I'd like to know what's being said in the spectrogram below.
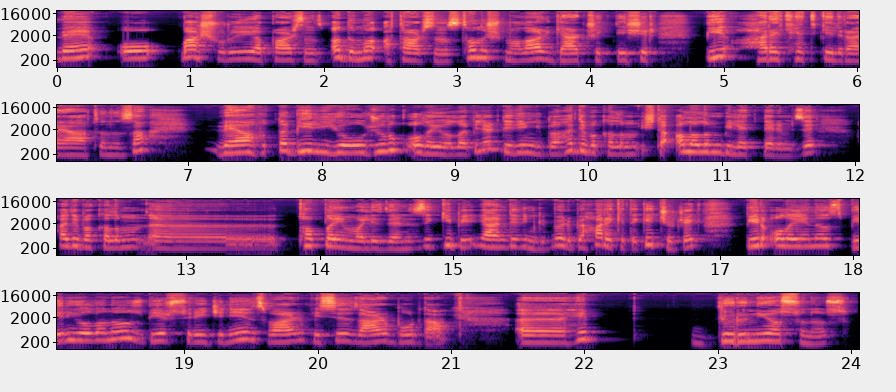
ve o başvuruyu yaparsınız. Adımı atarsınız. Tanışmalar gerçekleşir. Bir hareket gelir hayatınıza veyahut da bir yolculuk olayı olabilir. Dediğim gibi hadi bakalım işte alalım biletlerimizi. Hadi bakalım e, toplayın valizlerinizi gibi. Yani dediğim gibi böyle bir harekete geçirecek bir olayınız, bir yolunuz, bir süreciniz var ve sizler burada e, hep görünüyorsunuz.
